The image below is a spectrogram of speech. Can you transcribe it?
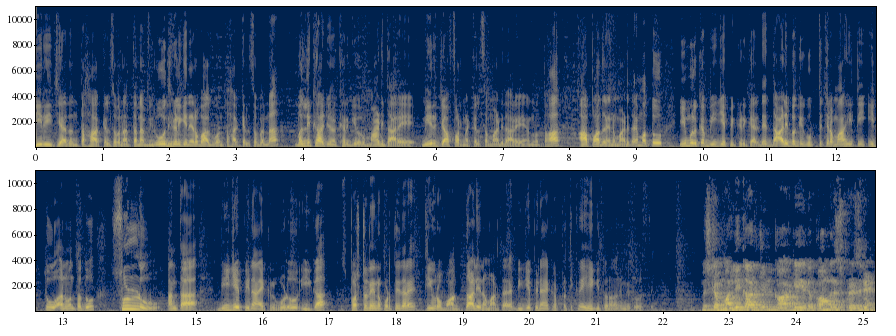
ಈ ರೀತಿಯಾದಂತಹ ಕೆಲಸವನ್ನು, ತನ್ನ ವಿರೋಧಿಗಳಿಗೆ ನೆರವಾಗುವಂತಹ ಕೆಲಸವನ್ನು ಮಲ್ಲಿಕಾರ್ಜುನ ಖರ್ಗೆ ಅವರು ಮಾಡಿದ್ದಾರೆ. ಮೀರ್ ಜಾಫರ್ನ ಕೆಲಸ ಮಾಡಿದ್ದಾರೆ ಅನ್ನುವಂತಹ ಆಪಾದನೆಯನ್ನು ಮಾಡಿದ್ದಾರೆ. ಮತ್ತು ಈ ಮೂಲಕ ಬಿ ಜೆ ಪಿ ದಾಳಿ ಬಗ್ಗೆ ಗುಪ್ತಚರ ಮಾಹಿತಿ ಇತ್ತು ಅನ್ನುವಂಥದ್ದು ಸುಳ್ಳು ಅಂತ ಬಿ ಜೆ ಪಿ ನಾಯಕರುಗಳು ಈಗ ಸ್ಪಷ್ಟನೆಯನ್ನು ಕೊಡ್ತಿದ್ದಾರೆ ತೀವ್ರ ವಾಗ್ದಾಳಿಯನ್ನು ಮಾಡ್ತಾರೆ ಬಿ ಜೆ ಪಿ ನಾಯಕರ ಪ್ರತಿಕ್ರಿಯೆ ಹೇಗಿತ್ತು ಅನ್ನೋದನ್ನು ನಿಮಗೆ ತೋರಿಸ್ತೀನಿ Mr. Mallikarjun Kharge, the Congress president,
